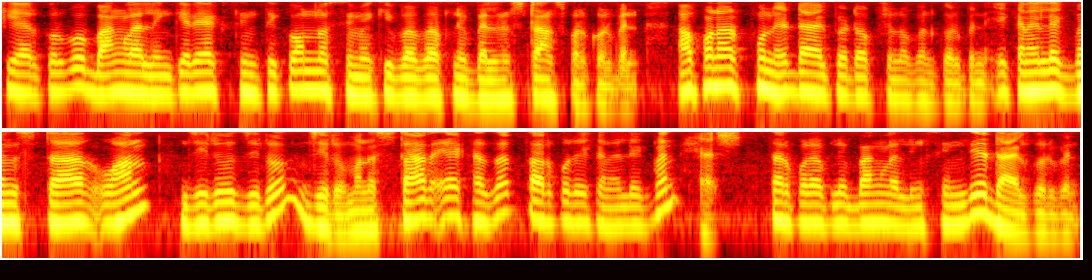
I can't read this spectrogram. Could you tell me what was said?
শেয়ার করব বাংলা লিঙ্কের এক সিম থেকে অন্য সিমে কীভাবে আপনি ব্যালেন্স ট্রান্সফার করবেন। আপনার ফোনে ডায়াল প্যাড অপশন ওপেন করবেন। এখানে লিখবেন star one zero zero zero মানে স্টার এক হাজার, তারপরে এখানে লিখবেন হ্যাশ তারপরে আপনি বাংলা লিঙ্ক সিম দিয়ে ডায়াল করবেন।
